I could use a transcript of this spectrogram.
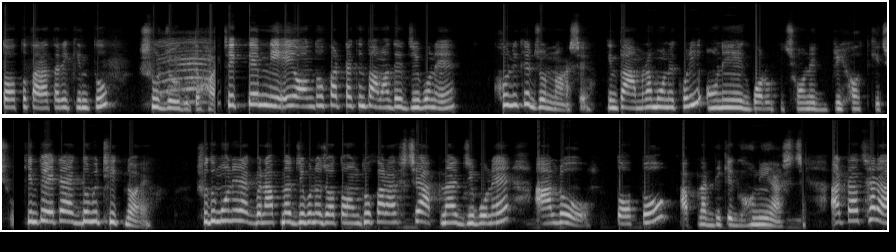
তত তাড়াতাড়ি কিন্তু সূর্য উদিত হয়। ঠিক তেমনি এই অন্ধকারটা কিন্তু আমাদের জীবনে ক্ষণিকের জন্য আসে। কিন্তু আমরা মনে করি অনেক বড় কিছু, অনেক বৃহৎ কিছু। কিন্তু এটা একদমই ঠিক নয়। শুধু মনে রাখবেন, আপনার জীবনে যত অন্ধকার আসছে, আপনার জীবনে আলো তত আপনার দিকে ঘনিয়ে আসছে। আর তাছাড়া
